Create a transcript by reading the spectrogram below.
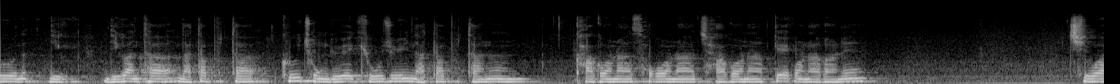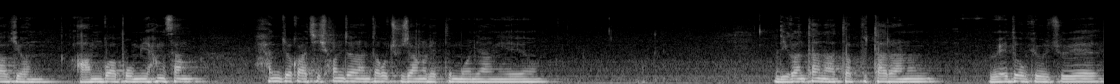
그 니, 니간타 나타푸타 그 종교의 교주인 나타푸타는 가거나 서거나 자거나 깨거나 간에 지화견 암과 봄이 항상 한결같이 현존한다고 주장을 했던 모양이에요. 니간타 나타푸타라는 외도 교주의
